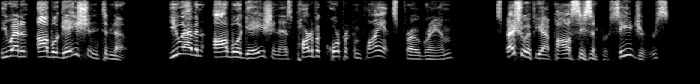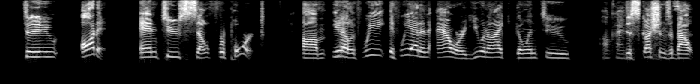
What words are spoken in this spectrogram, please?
You had an obligation to know you have an obligation as part of a corporate compliance program, especially if you have policies and procedures, to audit and to self-report. Um, you know, if we if we had an hour, you and I could go into all kinds discussions about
